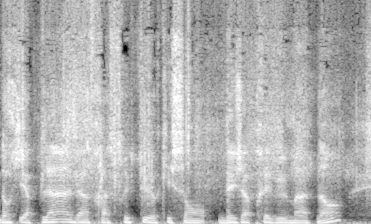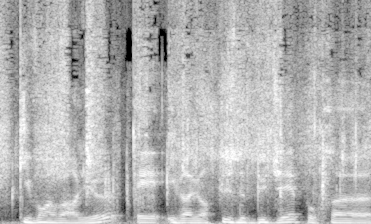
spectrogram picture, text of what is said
Donc il y a plein d'infrastructures qui sont déjà prévues maintenant, qui vont avoir lieu, et il va y avoir plus de budget pour, euh,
